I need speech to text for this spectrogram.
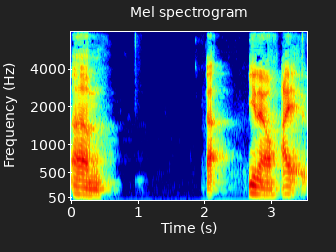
Um uh, you know i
